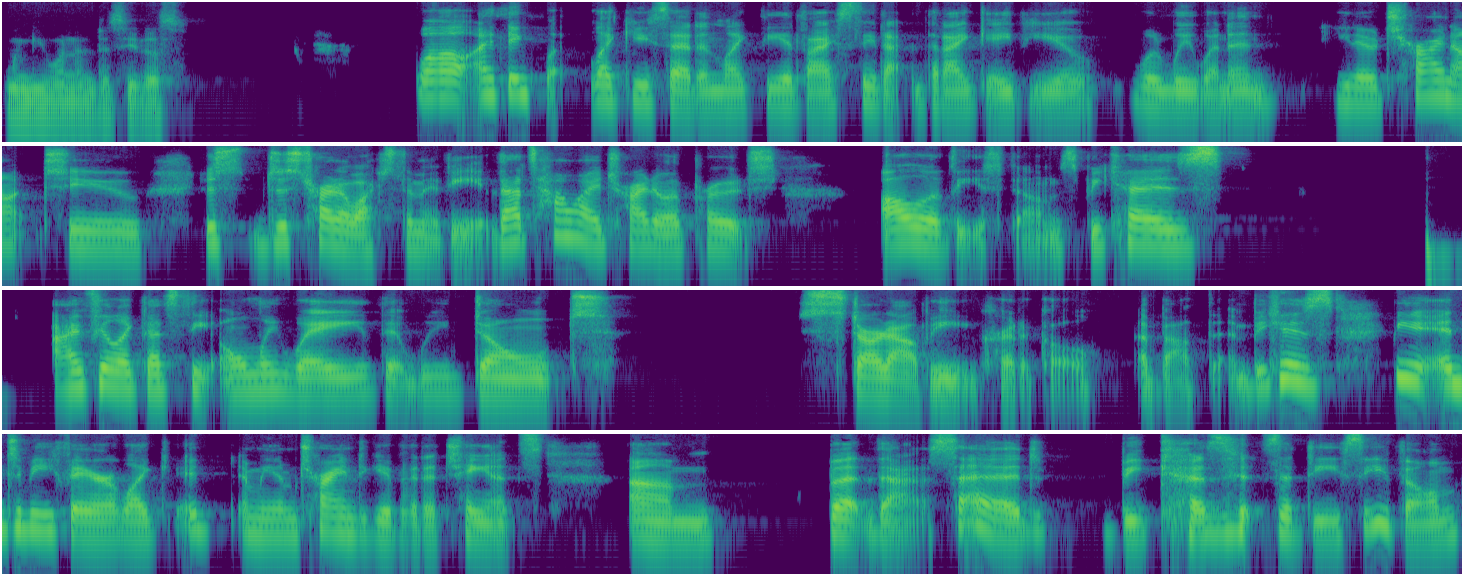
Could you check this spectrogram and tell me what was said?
when you went in to see this? Well, I think, like you said, and like the advice that that I gave you when we went in, you know, try not to just just try to watch the movie. That's how I try to approach all of these films because I feel like that's the only way that we don't start out being critical about them. Because, and to be fair, like, it, I mean, I'm trying to give it a chance. Um, but that said, because it's a DC film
